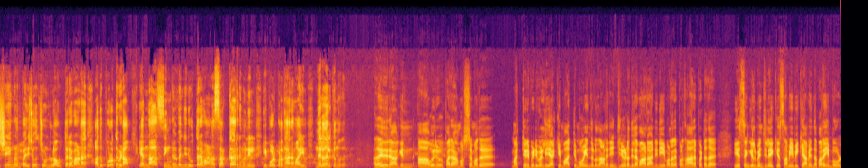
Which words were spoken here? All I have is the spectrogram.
വിഷയങ്ങളും പരിശോധിച്ചുകൊണ്ടുള്ള ഉത്തരവാണ് അത് പുറത്തുവിടാം എന്ന സിംഗിൾ ബെഞ്ചിന്റെ ഉത്തരവാണ് സർക്കാരിന് മുന്നിൽ ഇപ്പോൾ പ്രധാനമായും നിലനിൽക്കുന്നത്. അതായത് രാഗിൻ ആ ഒരു പരാമർശം അത് മറ്റൊരു പിടിവള്ളിയാക്കി മാറ്റുമോ എന്നുള്ളതാണ് രഞ്ജിനിയുടെ നിലപാടാണ് ഇനി വളരെ പ്രധാനപ്പെട്ടത്. ഈ സിംഗിൾ ബെഞ്ചിലേക്ക് സമീപിക്കാം എന്ന് പറയുമ്പോൾ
